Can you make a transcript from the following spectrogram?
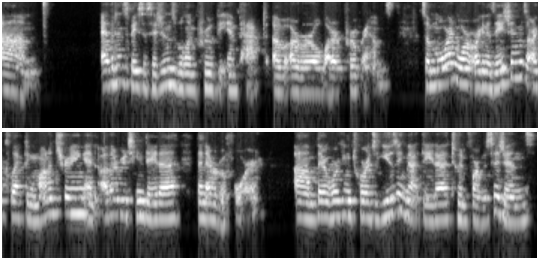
um, evidence-based decisions will improve the impact of our rural water programs. So more and more organizations are collecting monitoring and other routine data than ever before. Um, they're working towards using that data to inform decisions,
